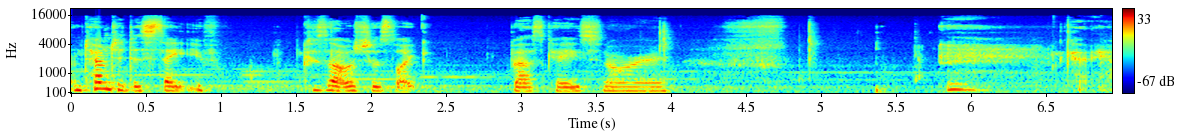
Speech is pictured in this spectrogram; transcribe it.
I'm tempted to save because that was just like best case scenario. okay.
